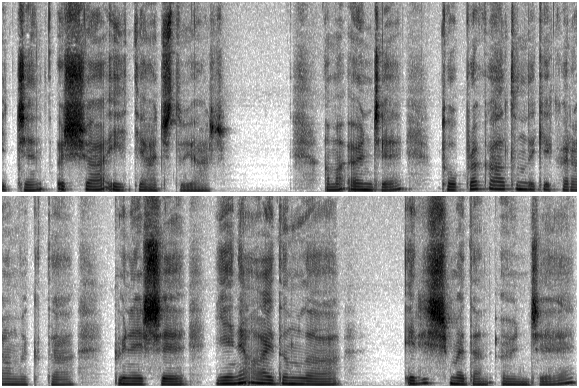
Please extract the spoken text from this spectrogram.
için ışığa ihtiyaç duyar. Ama önce toprak altındaki karanlıkta güneşe, yeni aydınlığa erişmeden önce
